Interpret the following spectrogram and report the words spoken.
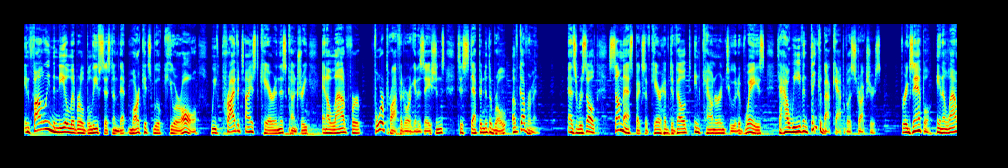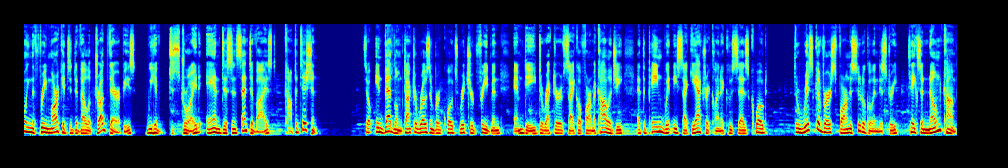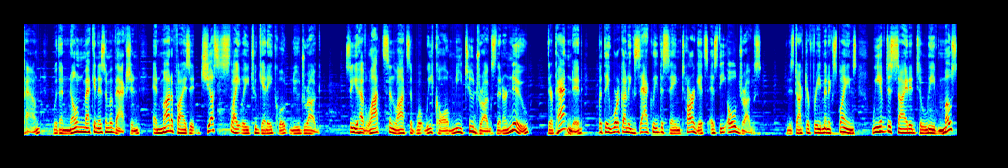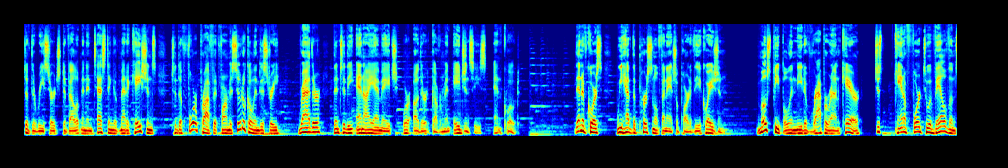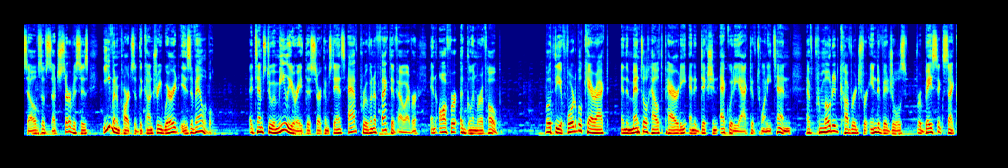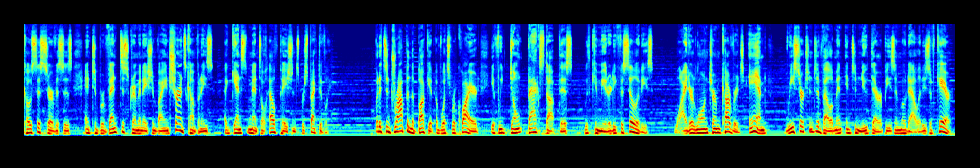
In following the neoliberal belief system that markets will cure all, we've privatized care in this country and allowed for for profit organizations to step into the role of government. As a result, some aspects of care have developed in counterintuitive ways to how we even think about capitalist structures. For example, in allowing the free market to develop drug therapies, we have destroyed and disincentivized competition. So in Bedlam, Dr. Rosenberg quotes Richard Friedman, MD, director of psychopharmacology at the Payne Whitney Psychiatric Clinic, who says, quote, the risk averse pharmaceutical industry takes a known compound with a known mechanism of action and modifies it just slightly to get a quote new drug. So you have lots and lots of what we call Me Too drugs that are new, they're patented, but they work on exactly the same targets as the old drugs. And as Dr. Friedman explains, we have decided to leave most of the research, development, and testing of medications to the for profit pharmaceutical industry rather than to the NIMH or other government agencies. End quote. Then, of course, we have the personal financial part of the equation. Most people in need of wraparound care just can't afford to avail themselves of such services, even in parts of the country where it is available. Attempts to ameliorate this circumstance have proven effective, however, and offer a glimmer of hope. Both the Affordable Care Act and the Mental Health Parity and Addiction Equity Act of 2010 have promoted coverage for individuals for basic psychosis services and to prevent discrimination by insurance companies against mental health patients, respectively. But it's a drop in the bucket of what's required if we don't backstop this with community facilities, wider long term coverage, and research and development into new therapies and modalities of care.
